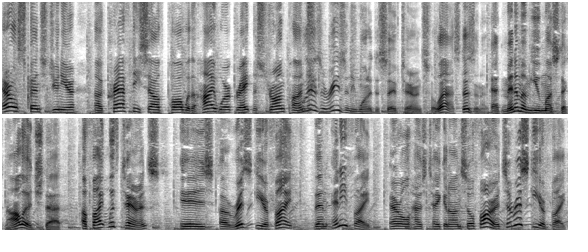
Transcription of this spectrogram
Errol Spence Jr., a crafty southpaw with a high work rate and a strong punch. Well, there's a reason he wanted to save Terence for last, isn't it? At minimum, you must acknowledge that a fight with Terence is a riskier fight than any fight Errol has taken on so far. It's a riskier fight.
